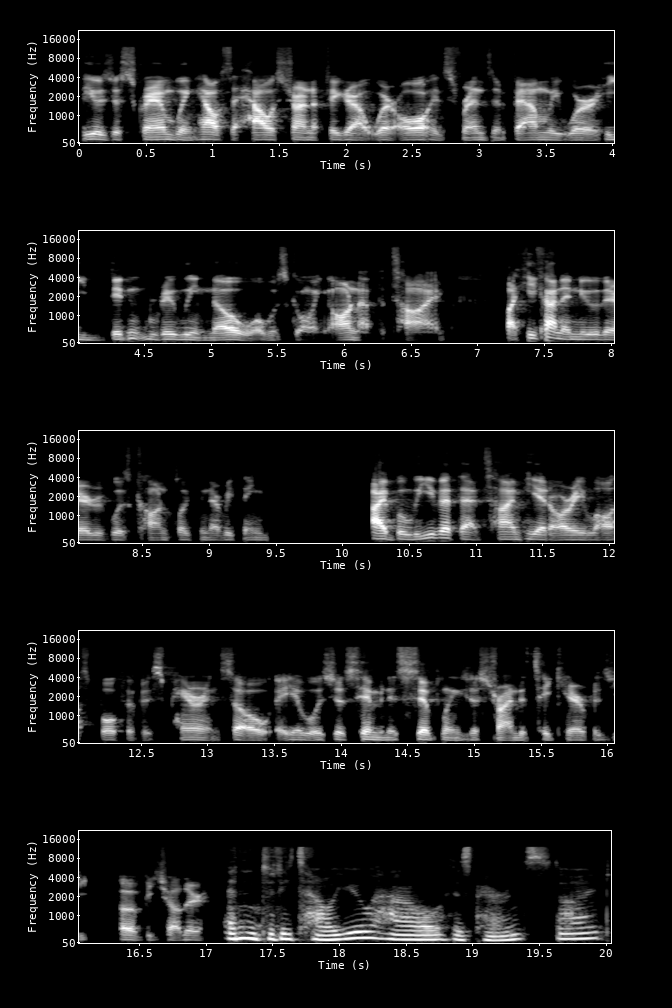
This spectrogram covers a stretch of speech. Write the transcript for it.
He was just scrambling house to house trying to figure out where all his friends and family were. He didn't really know what was going on at the time. Like he kind of knew there was conflict and everything. I believe at that time he had already lost both of his parents so it was just him and his siblings just trying to take care of his of each other. And did he tell you how his parents died?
